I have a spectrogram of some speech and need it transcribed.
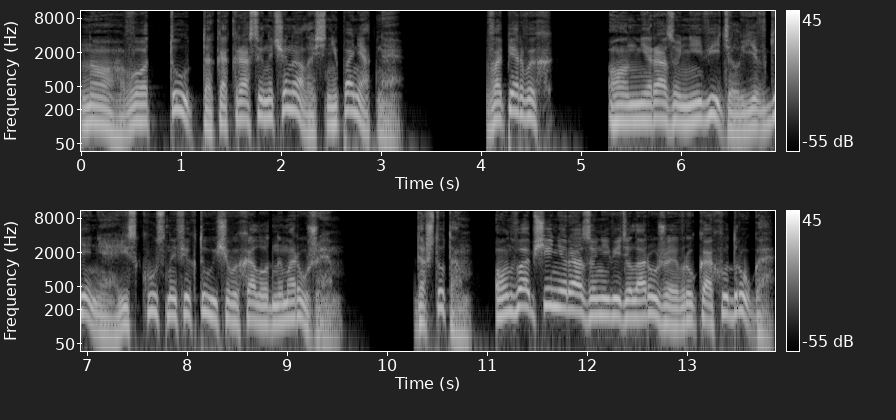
Но вот тут-то как раз и начиналось непонятное. Во-первых, он ни разу не видел Евгения, искусно фехтующего холодным оружием. Да что там, он вообще ни разу не видел оружия в руках у друга.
